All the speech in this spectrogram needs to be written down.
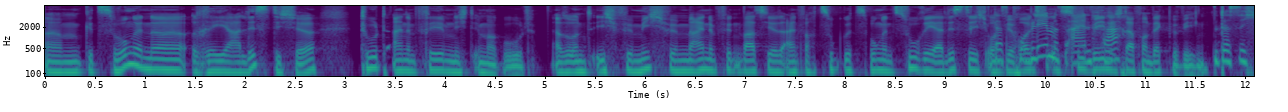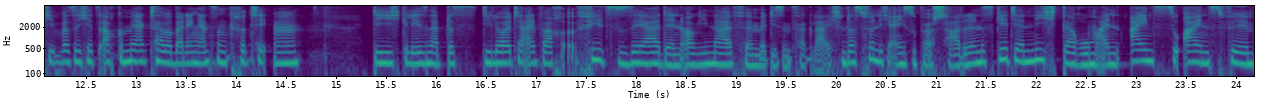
ähm, gezwungene, realistische tut einem Film nicht immer gut. Also und ich für mich, für mein Empfinden war es hier einfach zu gezwungen, zu realistisch und Das wir wollen Problem uns ist zu wenig einfach- davon wegbewegen. dass ich, was ich jetzt auch gemerkt habe bei den ganzen Kritiken, die ich gelesen habe, dass die Leute einfach viel zu sehr den Originalfilm mit diesem vergleichen. Und das finde ich eigentlich super schade, denn es geht ja nicht darum, einen 1 zu 1 Film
